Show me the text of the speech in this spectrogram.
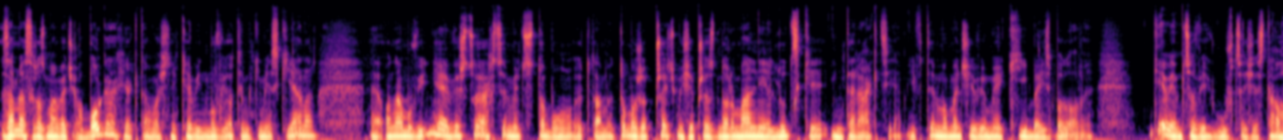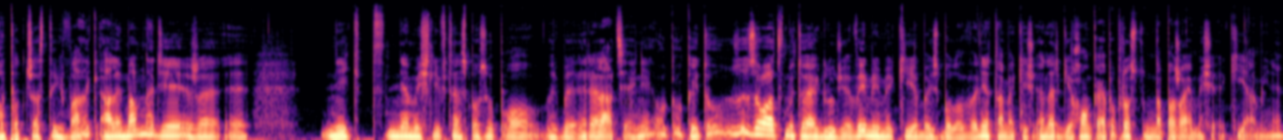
zamiast rozmawiać o bogach, jak tam właśnie Kevin mówi o tym, kim jest Kiana, ona mówi, nie, wiesz co, ja chcę mieć z tobą, tam, to może przejdźmy się przez normalnie ludzkie interakcje i w tym momencie wyjmuje kij baseballowy. Nie wiem, co w jej główce się stało podczas tych walk, ale mam nadzieję, że nikt nie myśli w ten sposób o jakby relacjach, nie? Okej, okay, to załatwmy to jak ludzie, wyjmijmy kije baseballowe, nie tam jakieś energie honka, po prostu naparzajmy się kijami, nie?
